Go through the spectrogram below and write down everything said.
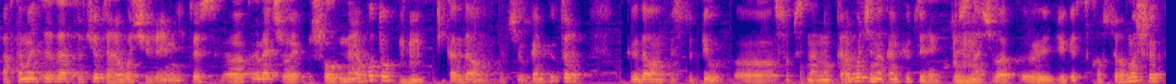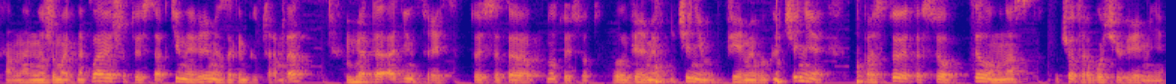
автоматизация учета рабочего времени. То есть, э, когда человек пришел на работу, угу. когда он включил компьютер, когда он приступил, э, собственно, ну, к работе на компьютере, то есть mm-hmm. начал э, двигаться курсор мыши, нажимать на клавиши, то есть активное время за компьютером, да, mm-hmm. это один стресс, то есть это, ну, то есть вот время включения, время выключения, простое это все, в целом у нас учет рабочего времени.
